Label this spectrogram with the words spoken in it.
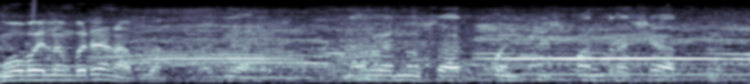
मोबाईल नंबर आहे ना आपला. नव्याण्णव सात पंचवीस पंधरा शहात्तर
